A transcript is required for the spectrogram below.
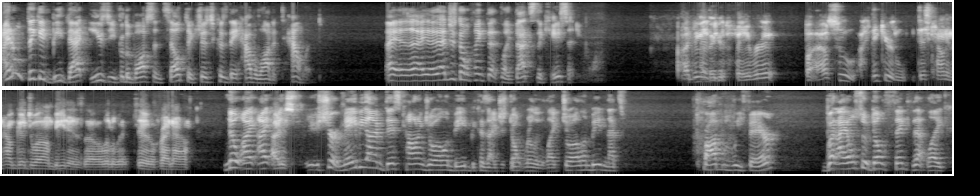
I don't think it'd be that easy for the Boston Celtics just because they have a lot of talent. I, I I just don't think that like that's the case anymore. I think they'd I be the favorite, but I also I think you're discounting how good Joel Embiid is though a little bit too right now. No, I, I, I just- sure maybe I'm discounting Joel Embiid because I just don't really like Joel Embiid, and that's probably fair. But I also don't think that like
